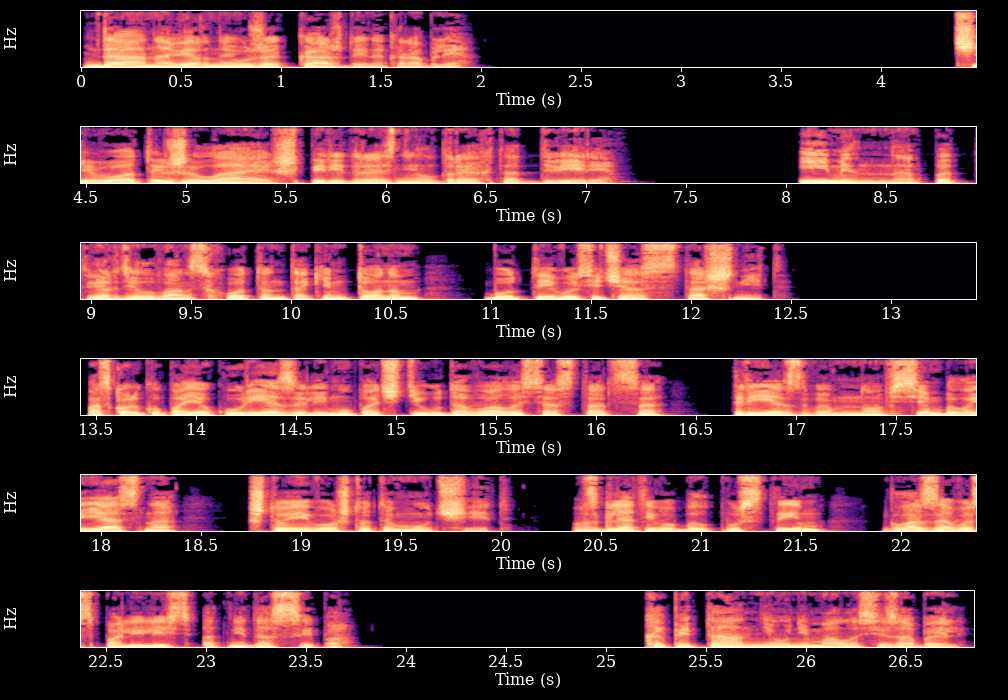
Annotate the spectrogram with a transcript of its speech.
Да, наверное, уже каждый на корабле. «Чего ты желаешь?» — передразнил Дрехт от двери. «Именно», — подтвердил Ван Схоттен таким тоном, будто его сейчас стошнит. Поскольку паек урезали, ему почти удавалось остаться трезвым, но всем было ясно, что его что-то мучает. Взгляд его был пустым, глаза воспалились от недосыпа. «Капитан», — не унималась Изабель,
